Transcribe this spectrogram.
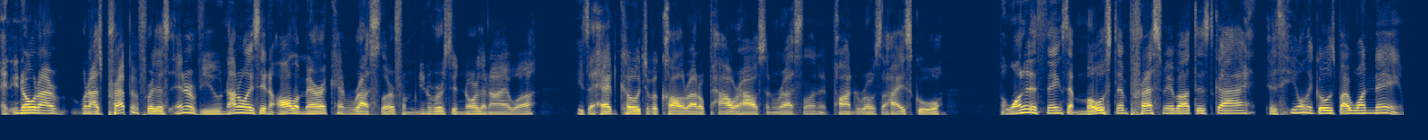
And you know when I when I was prepping for this interview, not only is he an All-American wrestler from University of Northern Iowa, he's a head coach of a Colorado powerhouse in wrestling at Ponderosa High School. But one of the things that most impressed me about this guy is he only goes by one name.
